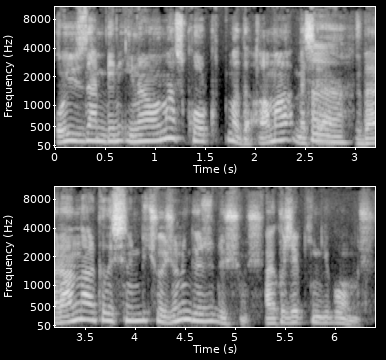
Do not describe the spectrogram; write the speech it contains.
O yüzden beni inanılmaz korkutmadı. Ama mesela Ha. Hübera'nın arkadaşının bir çocuğunun gözü düşmüş. Hayko Cepkin gibi olmuş.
